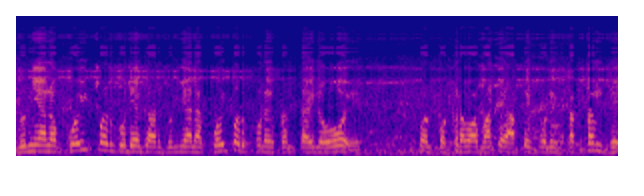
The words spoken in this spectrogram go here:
દુનિયાનો કોઈ પણ ગુનેગાર, દુનિયાના કોઈ પણ ખૂણે સંતાયેલો હોય, પણ પકડવા માટે આપણી પોલીસ સક્ષમ છે.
